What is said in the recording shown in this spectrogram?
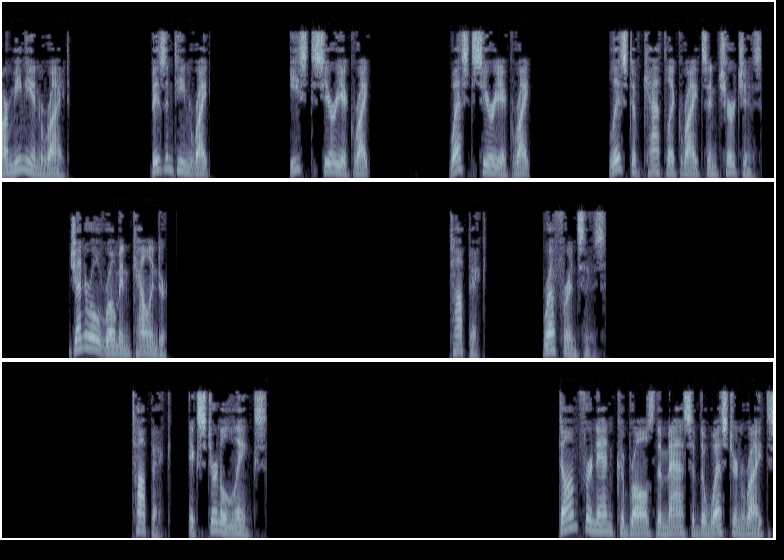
Armenian Rite Byzantine Rite East Syriac Rite West Syriac Rite List of Catholic rites and churches General Roman calendar. References. External links. Dom Fernand Cabrol's The Mass of the Western Rites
